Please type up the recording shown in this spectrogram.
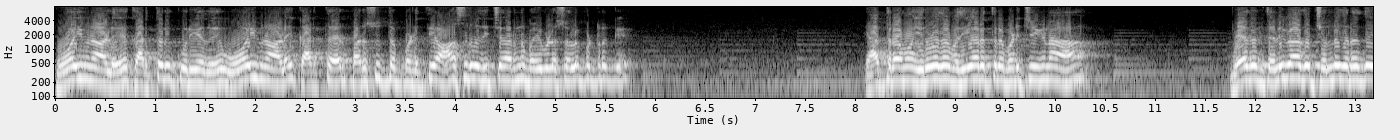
ஓய்வு நாள் கர்த்தருக்குரியது. ஓய்வு நாளை கர்த்தர் பரிசுத்தப்படுத்தி ஆசிர்வதிச்சார்னு பைபிளில் சொல்லப்பட்டிருக்கு. யாத்திராமா இருபதாம் அதிகாரத்தில் படிச்சீங்கன்னா வேதம் தெளிவாக சொல்லுகிறது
